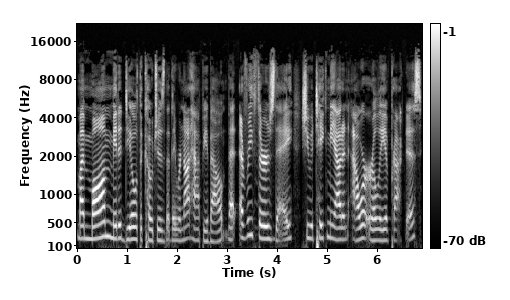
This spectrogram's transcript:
my mom made a deal with the coaches that they were not happy about. That every Thursday she would take me out an hour early of practice,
